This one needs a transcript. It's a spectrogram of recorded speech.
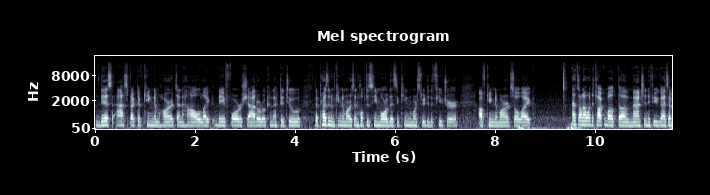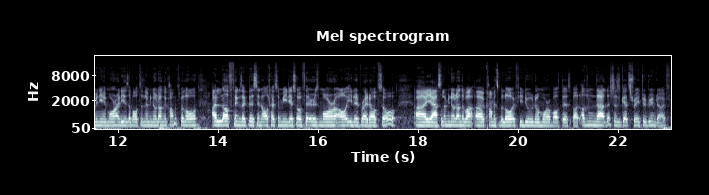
this aspect of Kingdom Hearts and how like they foreshadowed or connected to the present of Kingdom Hearts, and hope to see more of this in Kingdom Hearts 3 to the future of Kingdom Hearts. So like. That's all I want to talk about the mansion. If you guys have any more ideas about this, let me know down in the comments below. I love things like this in all types of media, so if there is more, I'll eat it right up. So, uh, yeah, so let me know down in the uh, comments below if you do know more about this. But other than that, let's just get straight to Dream Dive.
